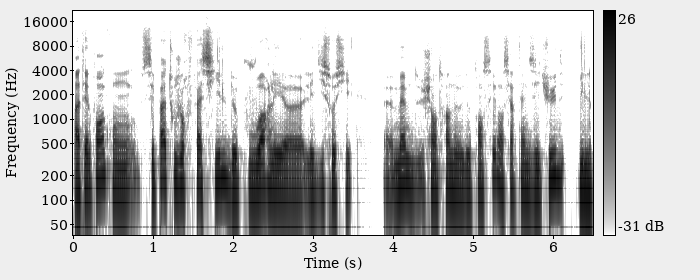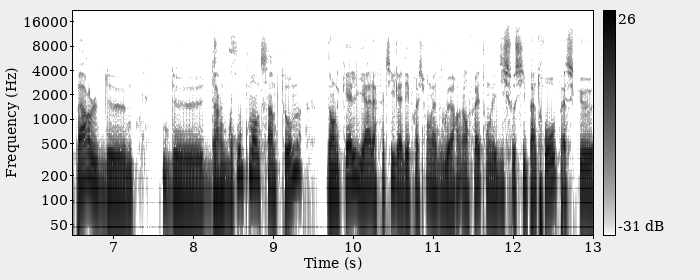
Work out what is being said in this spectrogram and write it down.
à tel point qu'on c'est pas toujours facile de pouvoir les, euh, les dissocier. Même, je suis en train de, de, penser, dans certaines études, ils parlent de, d'un groupement de symptômes dans lequel il y a la fatigue, la dépression, la douleur. Et en fait, on les dissocie pas trop parce que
